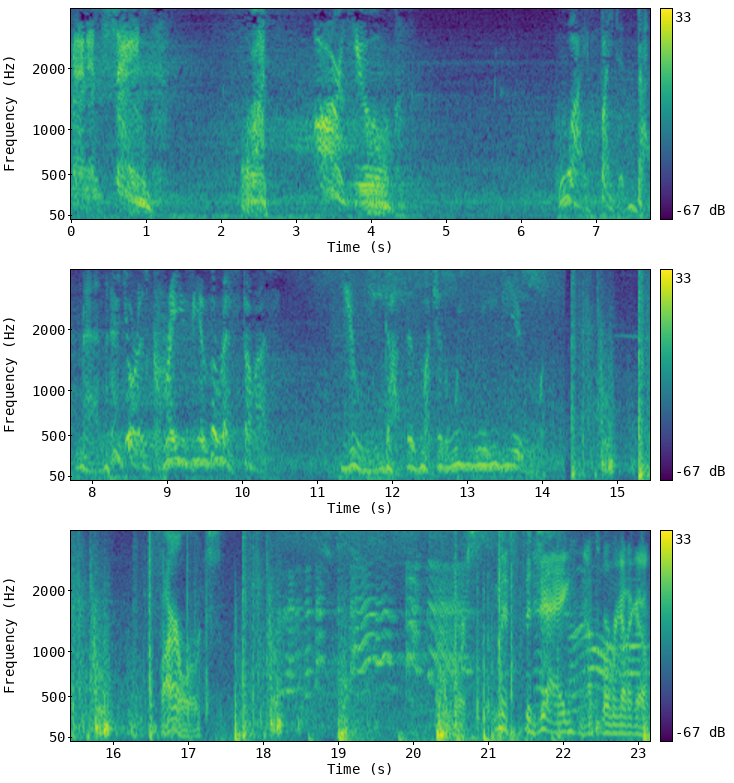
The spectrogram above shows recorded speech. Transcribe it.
men insane. What are you? Why fight it, Batman? You're as crazy as the rest of us. You need us as much as we need you. Fireworks. Of course, Mr. J. That's where we gotta go.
